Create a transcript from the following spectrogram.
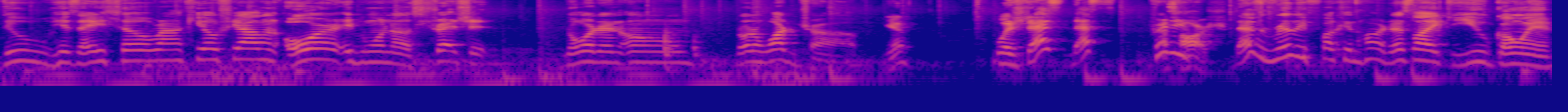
dude his age till around Kyoshi Island, or if you want to stretch it, Northern um Northern Water Tribe. Yeah. which that's that's pretty That's harsh. That's really fucking hard. That's like you going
